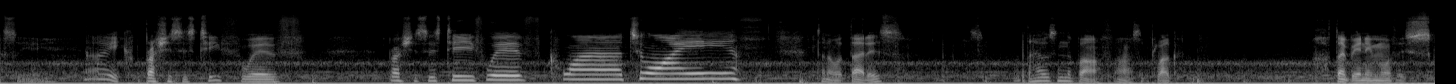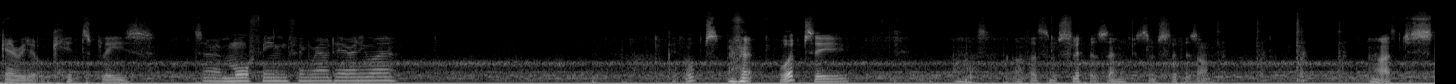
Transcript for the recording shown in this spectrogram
I see. Oh, he brushes his teeth with brushes his teeth with toy. Don't know what that is. What the hell's in the bath? Oh, it's a plug. Oh, don't be any more of those scary little kids, please. Is there a morphine thing around here anywhere? Okay, oops. Whoopsie. Oh, I've got some slippers then. Put some slippers on. Oh, it just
